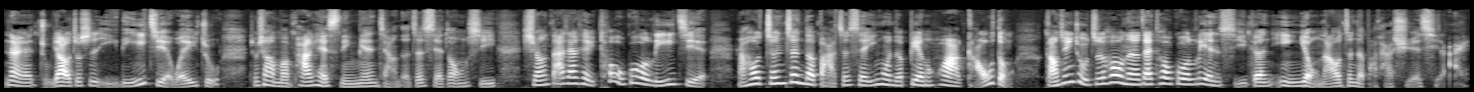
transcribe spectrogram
那主要就是以理解为主，就像我们 Podcast 里面讲的这些东西，希望大家可以透过理解，然后真正的把这些英文的变化搞懂、搞清楚之后呢，再透过练习跟应用，然后真的把它学起来。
